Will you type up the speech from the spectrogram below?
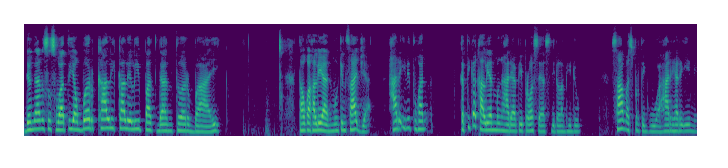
dengan sesuatu yang berkali-kali lipat dan terbaik. Tahukah kalian, mungkin saja hari ini Tuhan ketika kalian menghadapi proses di dalam hidup sama seperti gua hari-hari ini.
